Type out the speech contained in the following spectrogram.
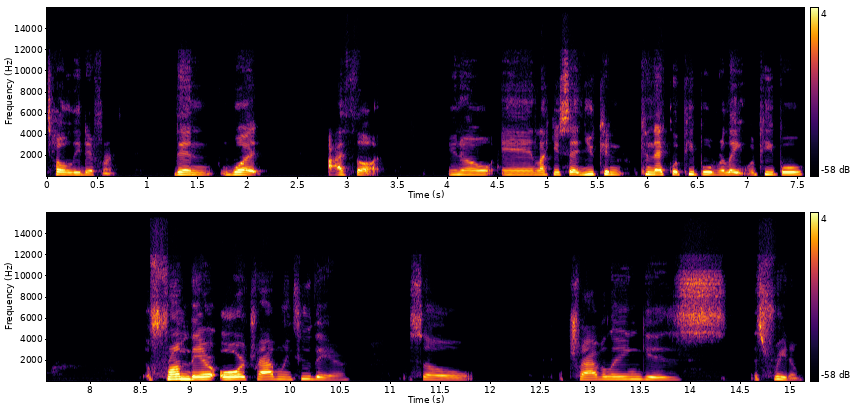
totally different than what I thought, you know. And like you said, you can connect with people, relate with people from there or traveling to there. So traveling is is freedom.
